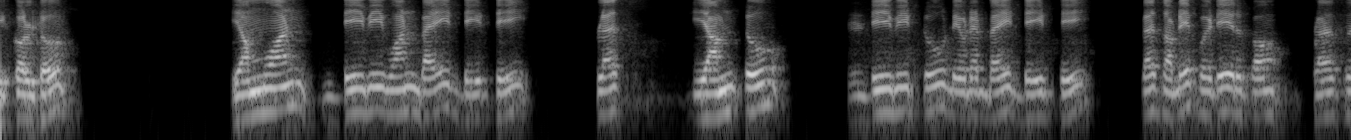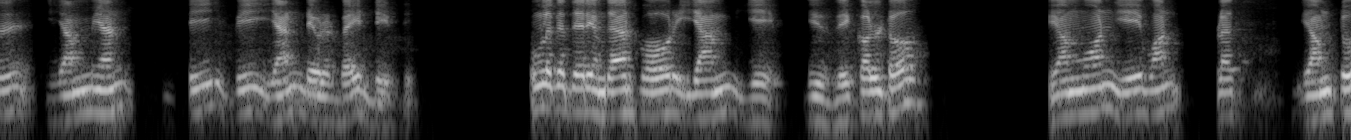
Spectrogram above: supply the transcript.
equal to M one DV one by DT plus M two DV two divided by DT plus அப்படியே போயிட்டே இருக்கும். Plus MN DVN divided by DT உங்களுக்கு தெரியும் therefore is is equal to M one A one plus M two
